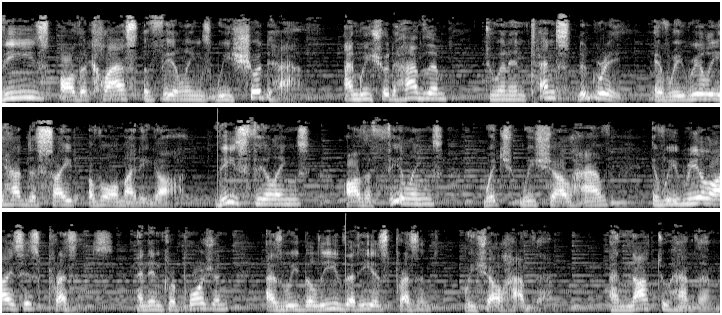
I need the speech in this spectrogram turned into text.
These are the class of feelings we should have, and we should have them to an intense degree if we really had the sight of Almighty God. These feelings are the feelings which we shall have if we realize His presence, and in proportion as we believe that He is present, we shall have them. And not to have them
